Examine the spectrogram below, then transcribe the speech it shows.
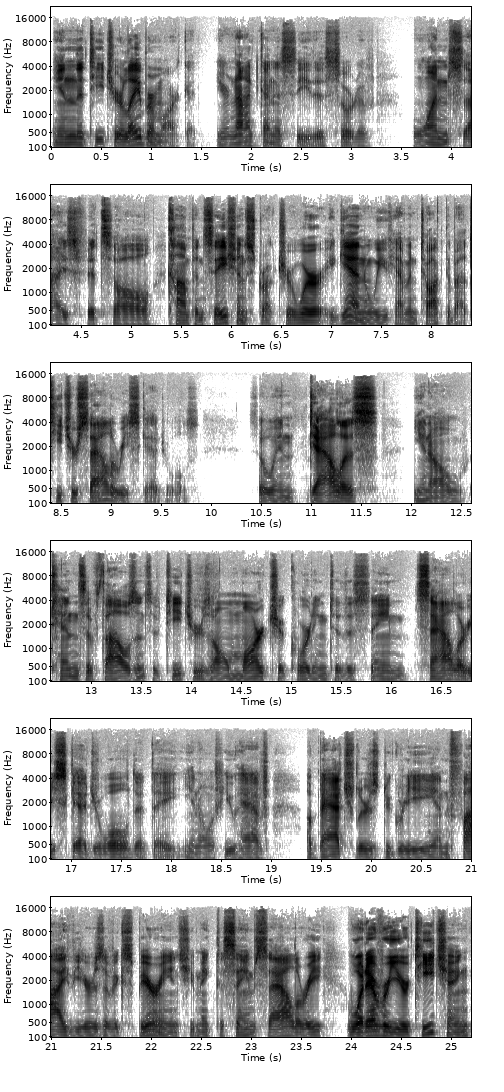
in the teacher labor market. You're not going to see this sort of one size fits all compensation structure where, again, we haven't talked about teacher salary schedules. So in Dallas, you know, tens of thousands of teachers all march according to the same salary schedule that they, you know, if you have a bachelor's degree and five years of experience, you make the same salary, whatever you're teaching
